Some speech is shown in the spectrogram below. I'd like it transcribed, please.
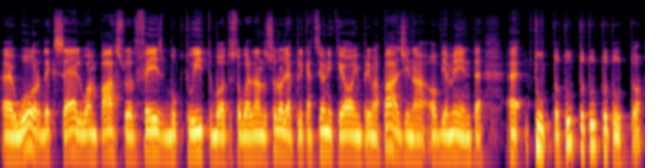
eh, Word, Excel, One Password, Facebook, Tweetbot, sto guardando solo le applicazioni che ho in prima pagina, ovviamente, eh, tutto, tutto, tutto, tutto.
